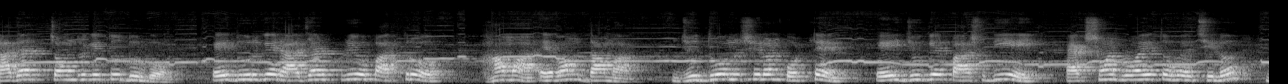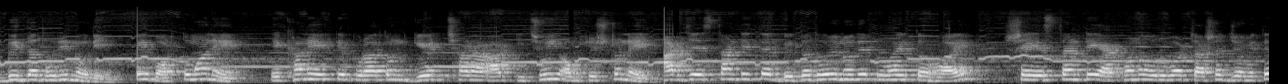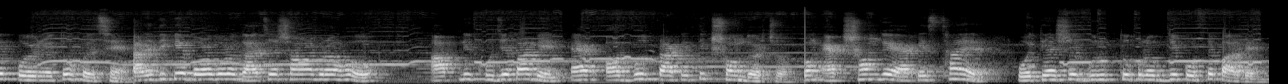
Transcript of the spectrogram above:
রাজার চন্দ্রকেতু দুর্গ। এই দুর্গে রাজার প্রিয় পাত্র হামা এবং দামা যুদ্ধ অনুশীলন করতেন। এই যুগের পাশ দিয়েই একসময় প্রবাহিত হয়েছিল বিদ্যাধরী নদী। এই বর্তমানে এখানে একটি পুরাতন গেট ছাড়া আর কিছুই অবশিষ্ট নেই। আর যে স্থানটিতে বিদ্যাধরী নদী প্রবাহিত হয় সেই স্থানটি এখনও উর্বর চাষের জমিতে পরিণত হয়েছে। চারিদিকে বড় বড় গাছের সমাগ্রহ আপনি খুঁজে পাবেন এক অদ্ভুত প্রাকৃতিক সৌন্দর্য এবং একসঙ্গে এক স্থানের ঐতিহাসিক গুরুত্ব উপলব্ধি করতে পারবেন।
